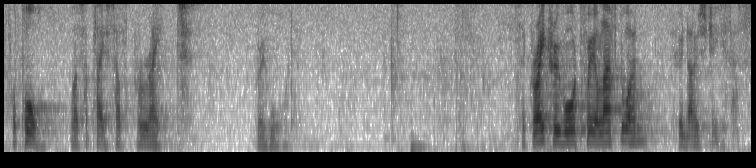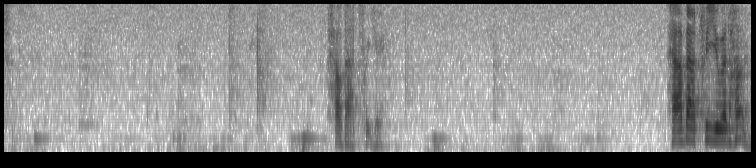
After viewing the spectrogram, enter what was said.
for Paul was a place of great reward. A great reward for your loved one who knows Jesus. How about for you? How about for you at home?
